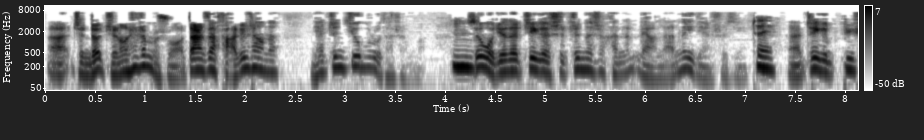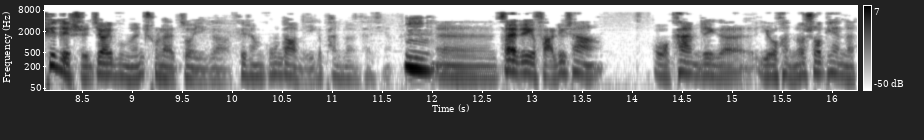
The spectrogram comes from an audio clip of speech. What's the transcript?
啊，只能只能是这么说，但是在法律上呢，你还真揪不住他什么。嗯，所以我觉得这个是真的是很两难的一件事情。对，呃，这个必须得是教育部门出来做一个非常公道的一个判断才行。嗯，呃，在这个法律上，我看这个有很多受骗的。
